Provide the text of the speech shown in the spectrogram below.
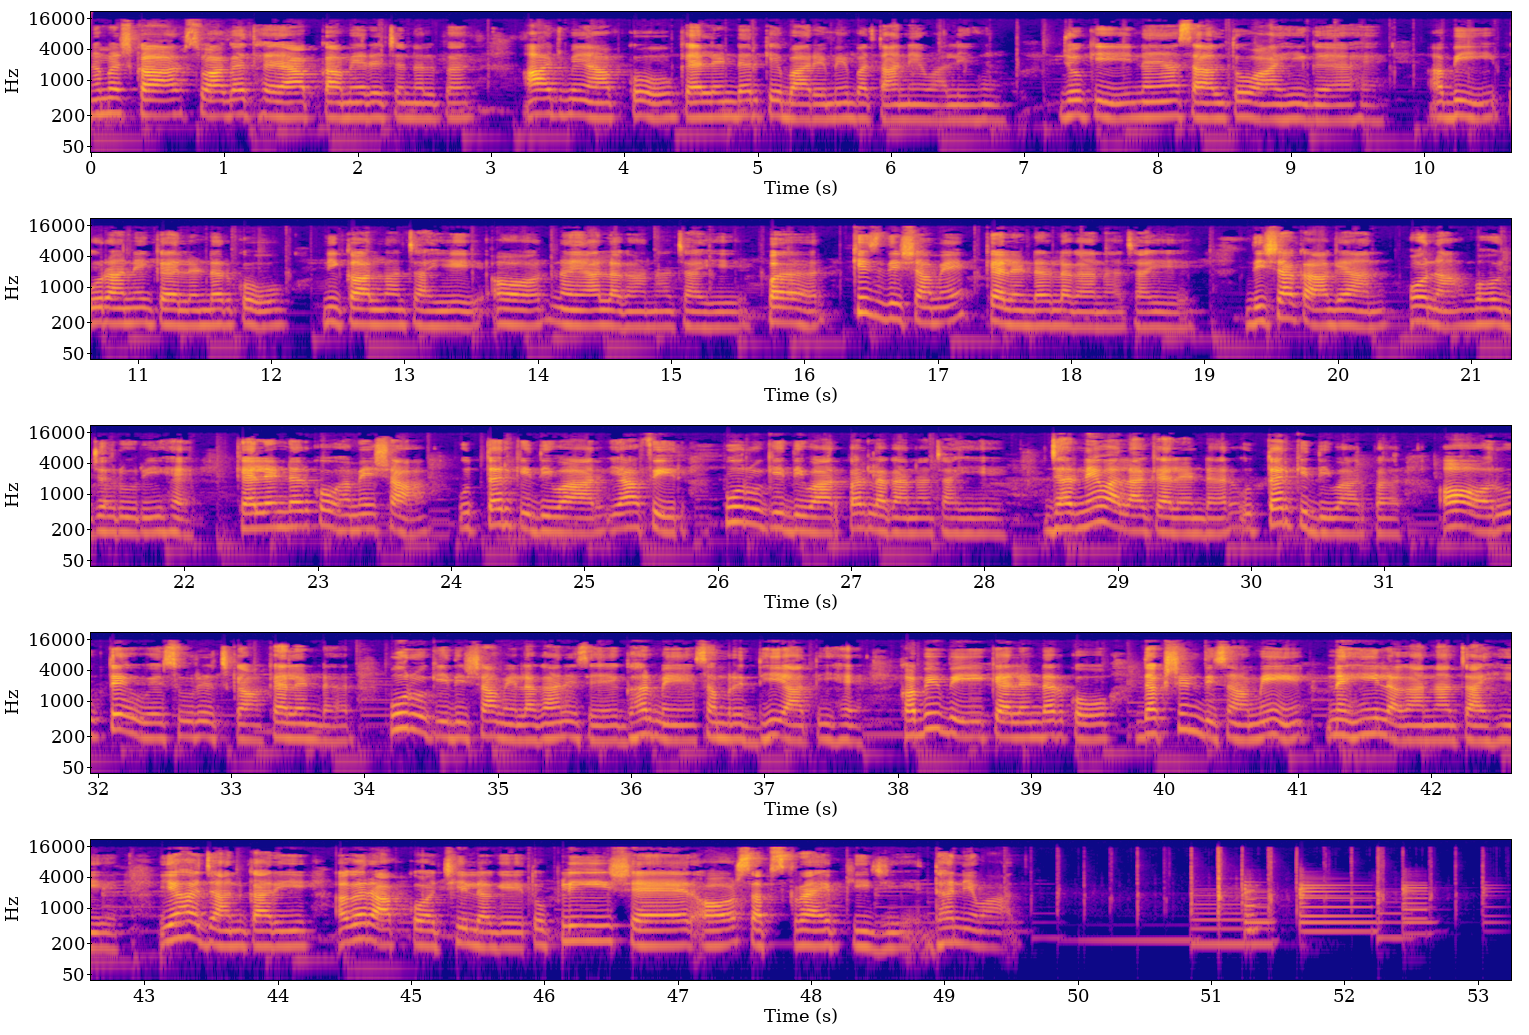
नमस्कार, स्वागत है आपका मेरे चैनल पर। आज मैं आपको कैलेंडर के बारे में बताने वाली हूँ, जो कि नया साल तो आ ही गया है। अभी पुराने कैलेंडर को निकालना चाहिए और नया लगाना चाहिए। पर किस दिशा में कैलेंडर लगाना चाहिए? दिशा का ज्ञान होना बहुत ज़रूरी है। कैलेंडर को हमेशा उत्तर की दीवार या फिर पूर्व की दीवार पर लगाना चाहिए। झरने वाला कैलेंडर उत्तर की दीवार पर और उगते हुए सूरज का कैलेंडर पूर्व की दिशा में लगाने से घर में समृद्धि आती है। कभी भी कैलेंडर को दक्षिण दिशा में नहीं लगाना चाहिए। यह जानकारी अगर आपको अच्छी लगे तो प्लीज़ शेयर और सब्सक्राइब कीजिए। धन्यवाद।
